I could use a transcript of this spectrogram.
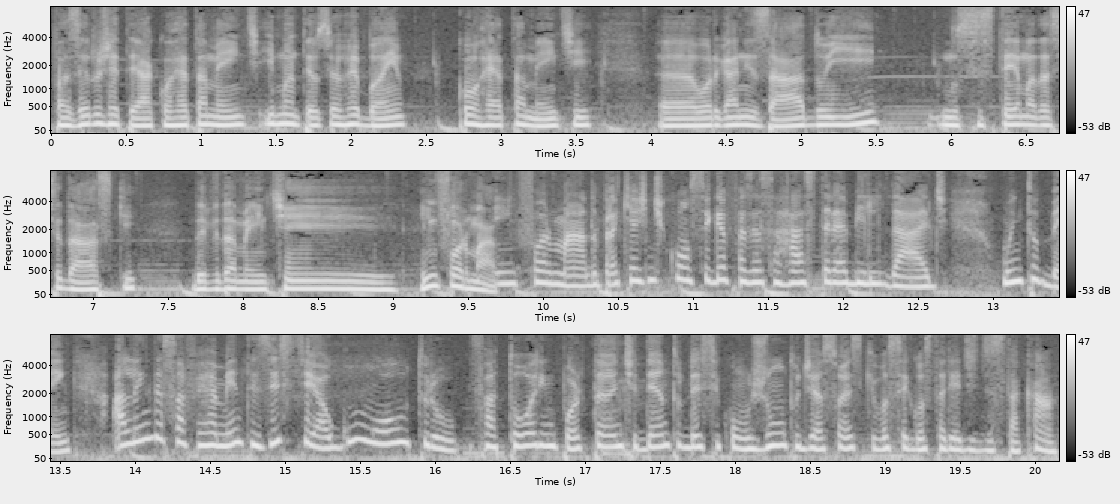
fazer o GTA corretamente e manter o seu rebanho corretamente uh, organizado e no sistema da SIDASC devidamente informado. Informado, para que a gente consiga fazer essa rastreabilidade. Muito bem. Além dessa ferramenta, existe algum outro fator importante dentro desse conjunto de ações que você gostaria de destacar?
